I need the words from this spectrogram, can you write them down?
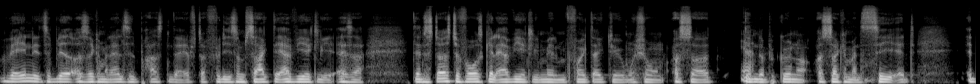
vane etableret, og så kan man altid presse den derefter. Fordi som sagt, det er virkelig, altså, den største forskel er virkelig mellem folk, der ikke dyrker motion, og så Ja. dem, der begynder. Og så kan man se, at, at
